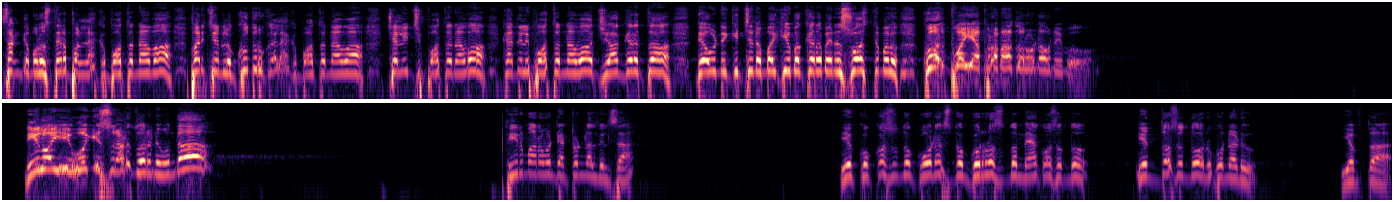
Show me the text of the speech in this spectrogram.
సంఘములు స్థిరపడలేకపోతున్నావా? పరిచయలు కుదురుకోలేకపోతున్నావా? చలించిపోతున్నావా? కదిలిపోతున్నావా? జాగ్రత్త. దేవుడికి ఇచ్చిన మహిమకరమైన స్వాస్థ్యములు కోల్పోయే ప్రమాదంలో ఉన్నావు నీవు. నీలో ఈ ఊగిస్తున్నాడు ధోరణి ఉందా? తీర్మానం అంటే ఎట్టుండాలి తెలుసా? ఏ కుక్క వస్తుందో కోడొస్తుందో గొర్రె వస్తుందో మేక వస్తుందో ఎద్దోస దోరుకున్నాడు అనుకున్నాడు ఎఫ్తా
